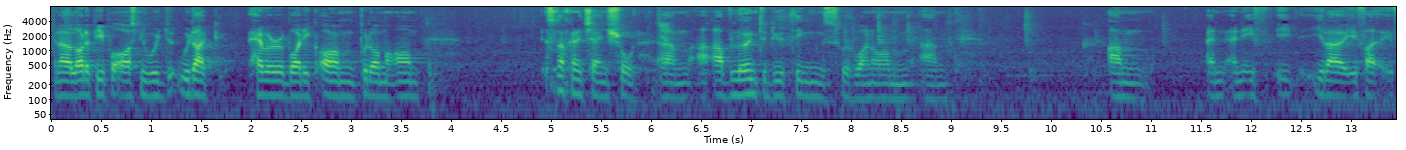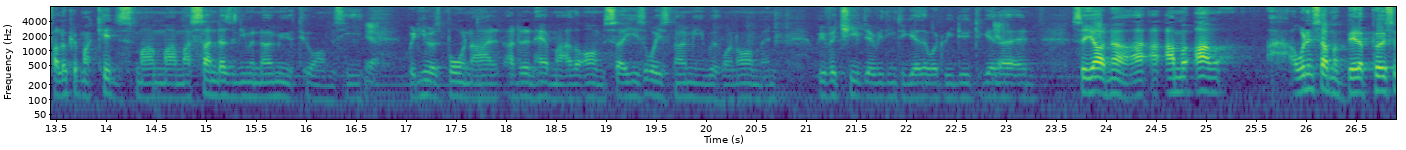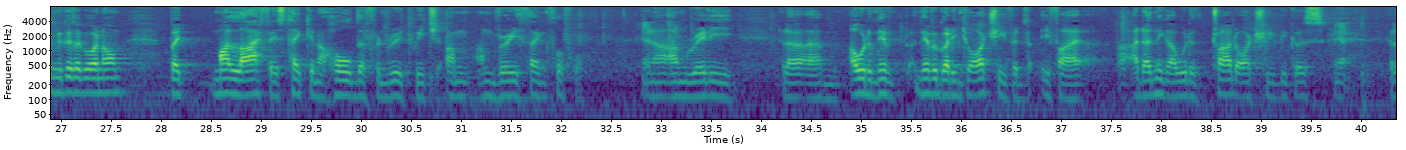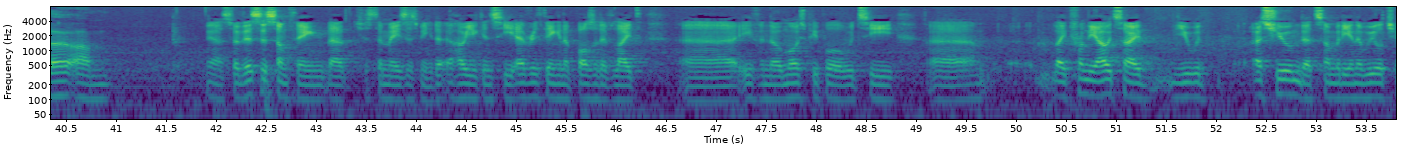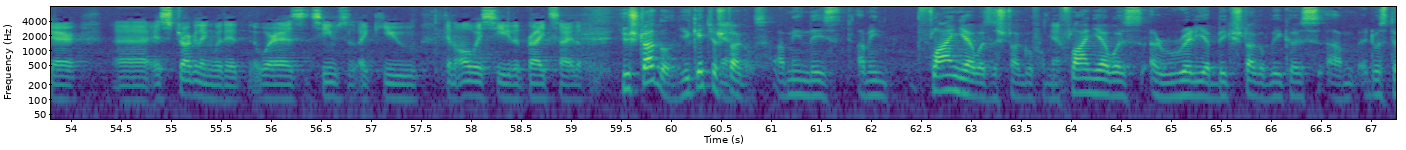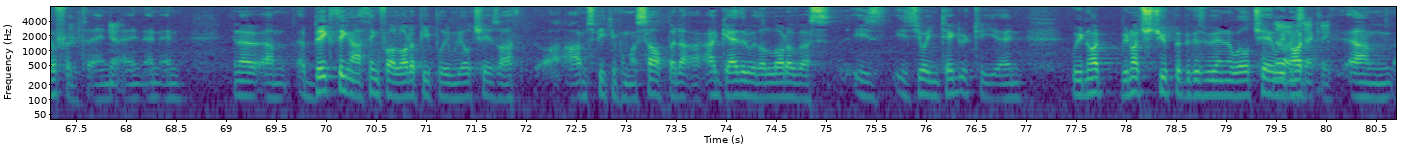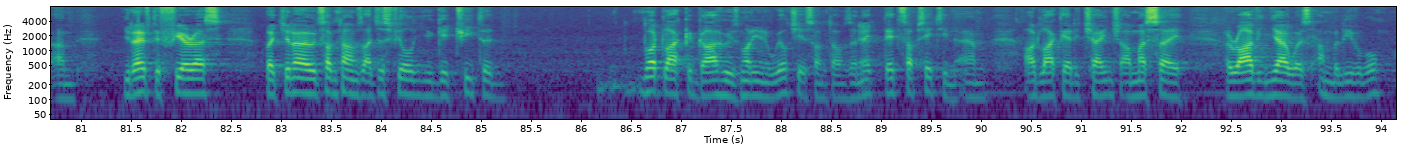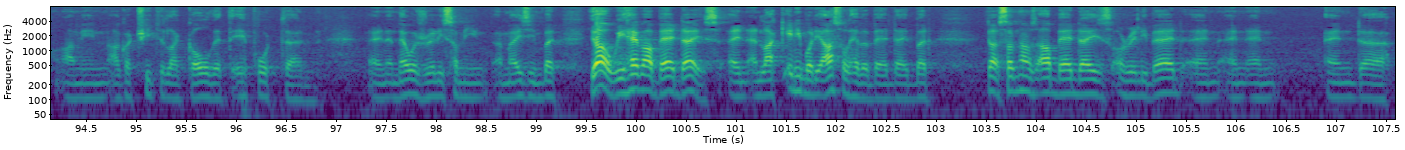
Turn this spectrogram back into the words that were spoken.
you know, a lot of people ask me, would, would I have a robotic arm put on my arm? It's not going to change short. Yeah. Um, I, have learned to do things with one arm. Um, um, and and if, if, you know if I if I look at my kids, my, my, my son doesn't even know me with two arms. He yeah. when he was born, I, I didn't have my other arm, so he's always known me with one arm, and we've achieved everything together, what we do together, yeah. and so yeah, no, I, I'm I'm I wouldn't say I'm a better person because I got one arm, but my life has taken a whole different route, which I'm I'm very thankful for. You know, I'm really, you know, um, I would have never never got into archery if, it, if I I don't think I would have tried archery because yeah. you know. Um, yeah, so this is something that just amazes me that how you can see everything in a positive light, uh, even though most people would see, um, like from the outside, you would assume that somebody in a wheelchair uh, is struggling with it, whereas it seems like you can always see the bright side of it. You struggle, you get your yeah. struggles. I mean, there's, I mean, flying year was a struggle for me. Yeah. Flying year was a really a big struggle because um, it was different and, yeah. and, and, and you know, um, a big thing I think for a lot of people in wheelchairs, I, am speaking for myself, but I, I, gather with a lot of us is is your integrity, and we're not we're not stupid because we're in a wheelchair. No, we're not. Exactly. Um, um, you don't have to fear us, but you know, sometimes I just feel you get treated not like a guy who's not in a wheelchair sometimes, and yeah. that, that's upsetting. Um, I'd like that to change. I must say, arriving here was unbelievable. I mean, I got treated like gold at the airport, and and, and that was really something amazing. But yeah, we have our bad days, and, and like anybody else will have a bad day. But yeah, sometimes our bad days are really bad, and and and and uh,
